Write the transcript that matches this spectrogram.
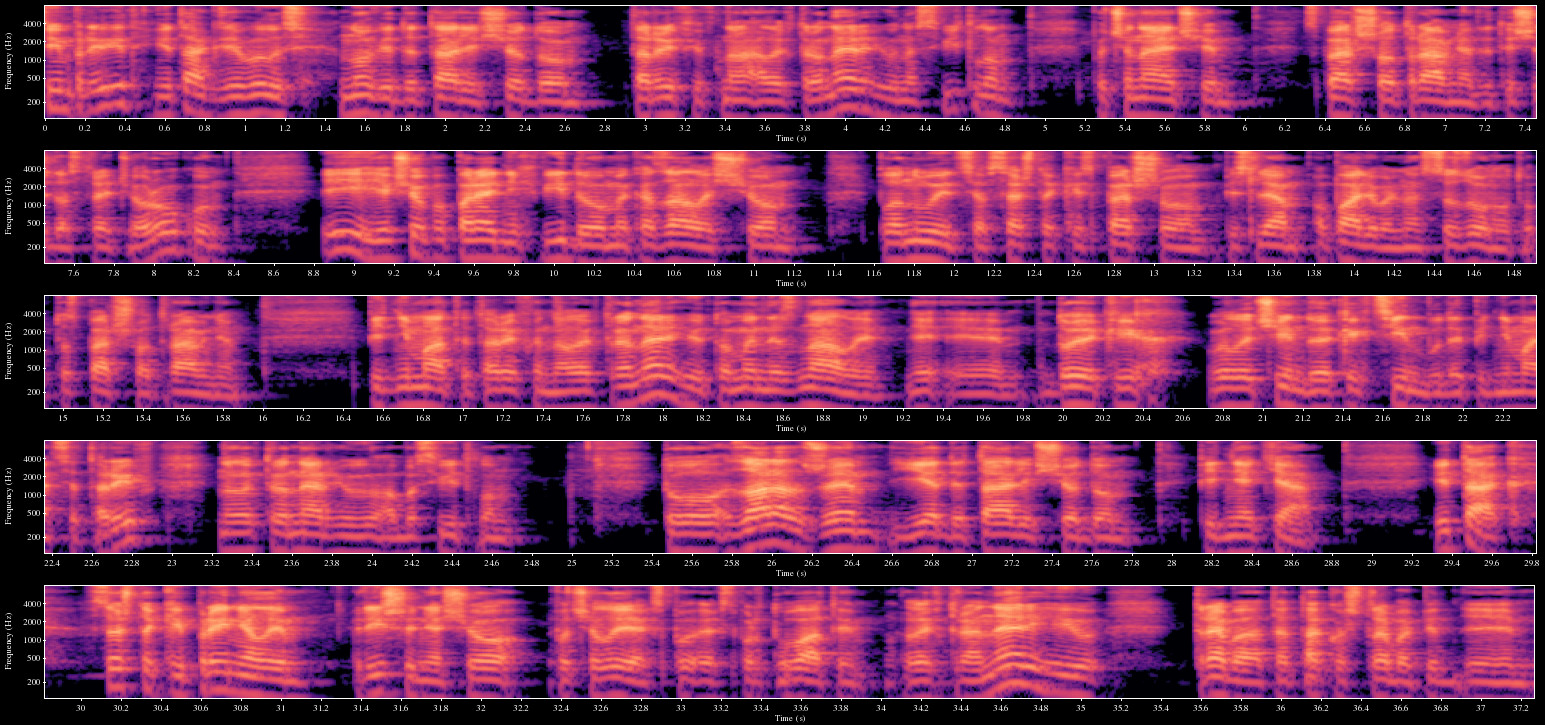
Всім привіт! І так, з'явились нові деталі щодо тарифів на електроенергію, на світло, починаючи з 1 травня 2023 року. І якщо в попередніх відео ми казали, що планується все ж таки з першого після опалювального сезону, тобто з 1 травня, піднімати тарифи на електроенергію, то ми не знали, е, е, до яких величин, до яких цін буде підніматися тариф на електроенергію або світло. То зараз вже є деталі щодо підняття. І так, все ж таки прийняли рішення, що почали експортувати електроенергію. Треба та також треба під, е,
